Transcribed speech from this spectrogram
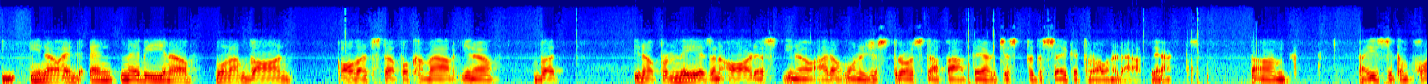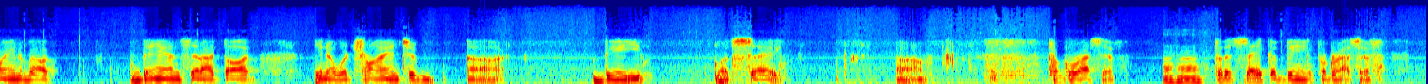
you know, and and maybe you know when I'm gone, all that stuff will come out, you know. But, you know, for me as an artist, you know, I don't want to just throw stuff out there just for the sake of throwing it out there. Um, I used to complain about bands that I thought you know, we're trying to uh, be, let's say, um, progressive uh-huh. for the sake of being progressive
